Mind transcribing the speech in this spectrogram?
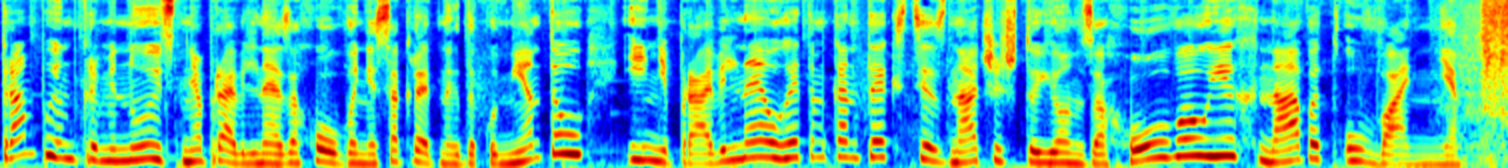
трампу інкрымінуюць няправільнае захоўванне сакрэтных дакументаў і неправільнае ў гэтым кантэксце значыць што ён захоўваў іх нават у ванне. у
